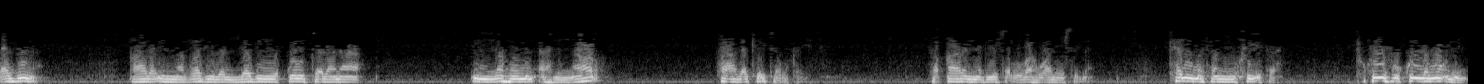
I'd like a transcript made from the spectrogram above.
قال قال إن الرجل الذي قلت لنا إنه من أهل النار فعل كيت وكيت. فقال النبي صلى الله عليه وسلم كلمة مخيفة تخيف كل مؤمن.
